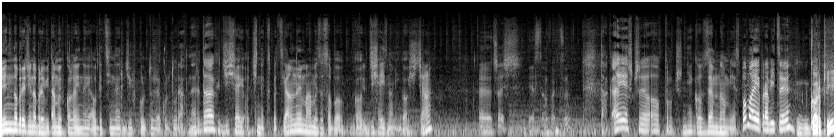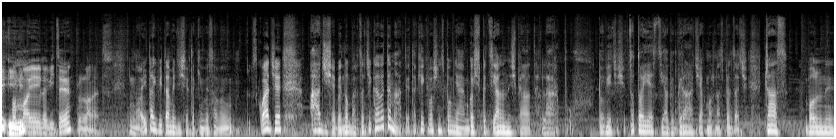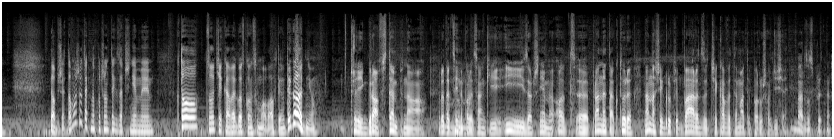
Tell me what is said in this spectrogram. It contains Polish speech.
Dzień dobry, dzień dobry, witamy w kolejnej audycji Nerdzi w Kulturze, Kultura w Nerdach. Dzisiaj odcinek specjalny, mamy ze sobą go, dzisiaj z nami gościa. E, cześć, jestem Wercy. Tak, a jeszcze oprócz niego ze mną jest po mojej prawicy, Gorki i... po mojej lewicy. Planet. No i tak witamy dzisiaj w takim wesołym składzie. A dzisiaj będą bardzo ciekawe tematy. Tak jak właśnie wspomniałem, gość specjalny, świat larpów. Dowiecie się, co to jest, jak grać, jak można spędzać czas wolny. Dobrze, to może tak na początek zaczniemy. Kto co ciekawego skonsumował w tym tygodniu? Czyli gra wstępna, redakcyjne No, no. polecanki i zaczniemy od e, Planeta, który na naszej grupie bardzo ciekawe tematy poruszał dzisiaj. Bardzo sprytne.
